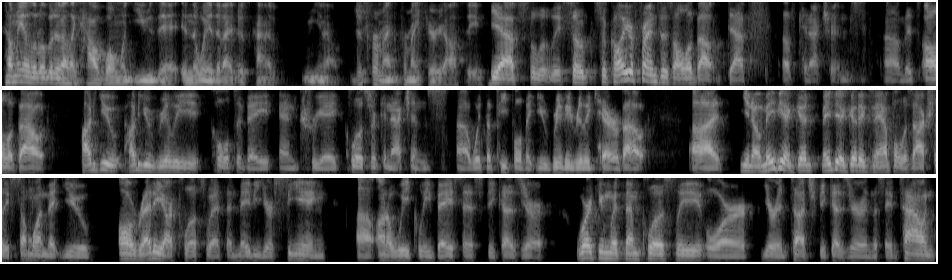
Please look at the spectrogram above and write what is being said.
tell me a little bit about like how one would use it in the way that I just kind of you know just for my for my curiosity. Yeah absolutely. So so call your friends is all about depth of connections. Um, it's all about how do you how do you really cultivate and create closer connections uh, with the people that you really really care about? Uh, you know maybe a good maybe a good example is actually someone that you already are close with and maybe you're seeing uh, on a weekly basis because you're working with them closely or you're in touch because you're in the same town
